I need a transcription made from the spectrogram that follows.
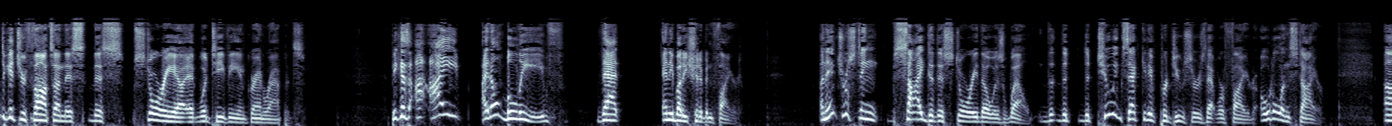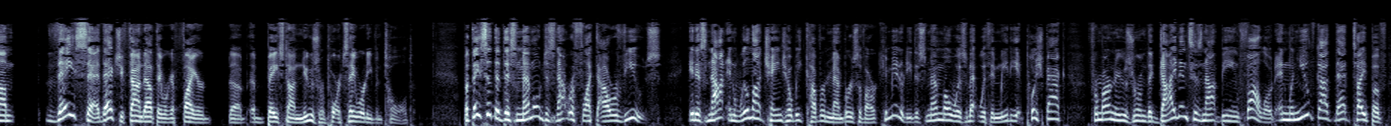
love to get your thoughts on this this story uh, at Wood TV in Grand Rapids, because I, I I don't believe that anybody should have been fired. An interesting side to this story, though, as well. The the, the two executive producers that were fired, Odell and Steyer, um, they said they actually found out they were fired uh, based on news reports. They weren't even told, but they said that this memo does not reflect our views. It is not and will not change how we cover members of our community. This memo was met with immediate pushback from our newsroom. The guidance is not being followed, and when you've got that type of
